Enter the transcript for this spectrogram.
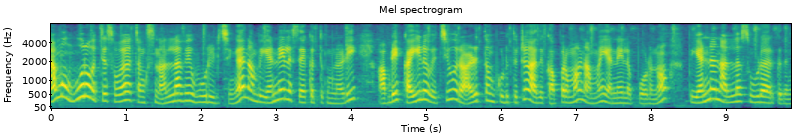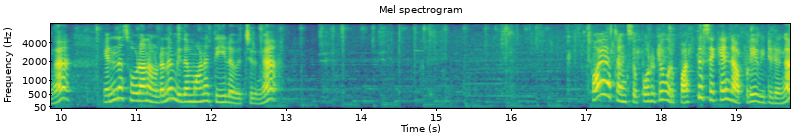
நம்ம ஊற வச்ச சோயா சங்க்ஸ் நல்லாவே ஊறிடுச்சுங்க. நம்ம எண்ணெயில் சேர்க்கறதுக்கு முன்னாடி அப்படியே கையில் வச்சு ஒரு அழுத்தம் கொடுத்துட்டு அதுக்கப்புறமா நம்ம எண்ணெயில் போடணும். இப்போ எண்ணெய் நல்லா சூடாக இருக்குதுங்க. எண்ணெய் சூடான உடனே மிதமான தீயில் வச்சுருங்க. சோயா சங்க்ஸை போட்டுட்டு ஒரு பத்து செகண்ட் அப்படியே விட்டுடுங்க.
